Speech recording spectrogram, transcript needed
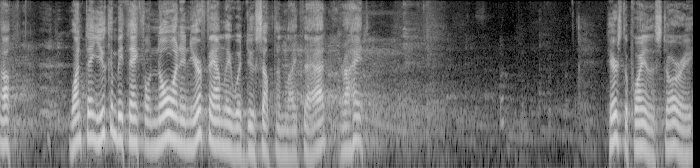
Now, one thing you can be thankful no one in your family would do something like that, right? Here's the point of the story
